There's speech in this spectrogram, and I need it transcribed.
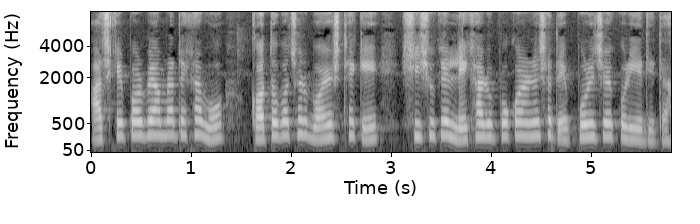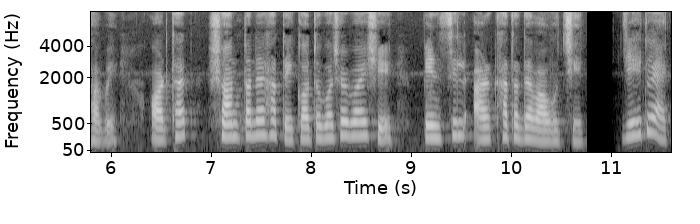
আজকের পর্বে আমরা দেখাবো কত বছর বয়স থেকে শিশুকে লেখার উপকরণের সাথে পরিচয় করিয়ে দিতে হবে। অর্থাৎ, সন্তানের হাতে কত বছর বয়সে পেন্সিল আর খাতা দেওয়া উচিত? যেহেতু এক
